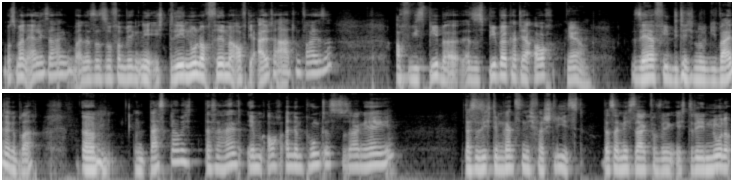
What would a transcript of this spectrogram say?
muss man ehrlich sagen. Weil das ist so von wegen, nee, ich drehe nur noch Filme auf die alte Art und Weise. Auch wie Spielberg. Also, Spielberg hat ja auch ja. sehr viel die Technologie weitergebracht. Ähm, und das glaube ich, dass er halt eben auch an dem Punkt ist, zu sagen, hey, dass er sich dem Ganzen nicht verschließt. Dass er nicht sagt, von wegen, ich drehe nur noch.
